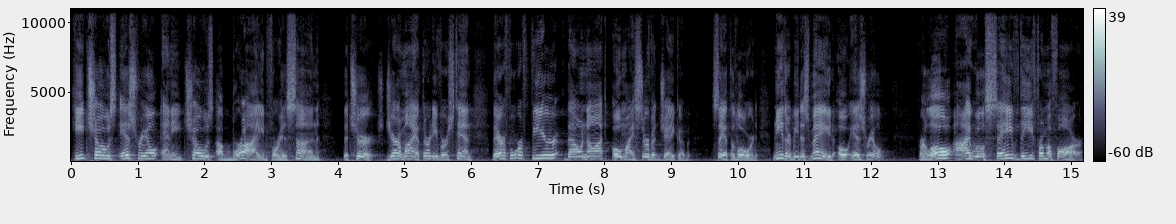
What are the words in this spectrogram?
He chose Israel and he chose a bride for his son, the church. Jeremiah 30, verse 10 Therefore fear thou not, O my servant Jacob saith the Lord. Neither be dismayed, O Israel, for lo, I will save thee from afar,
